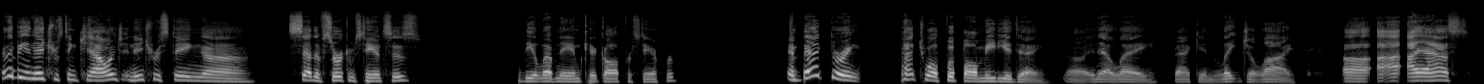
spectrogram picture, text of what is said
going to be an interesting challenge, an interesting uh, set of circumstances. The 11 a.m. kickoff for Stanford. And back during Pac 12 football media day uh, in LA back in late July, uh, I, I asked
